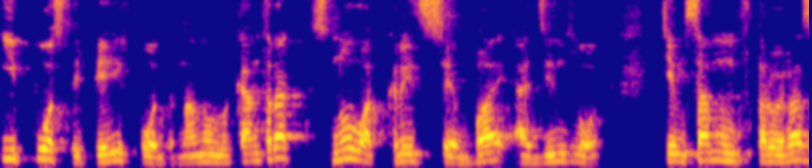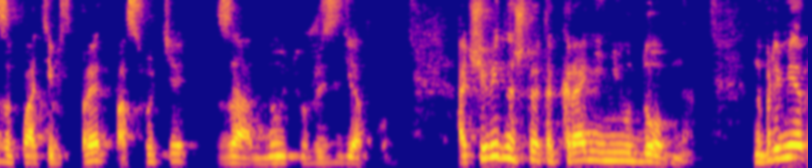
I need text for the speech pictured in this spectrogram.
и после перехода на новый контракт снова открыть buy один лот, тем самым второй раз заплатив спред, по сути, за одну и ту же сделку. Очевидно, что это крайне неудобно. Например,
